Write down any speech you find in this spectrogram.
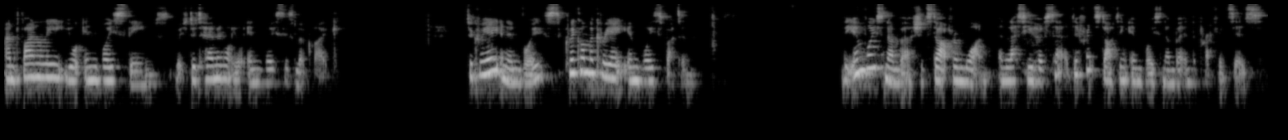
And finally, your invoice themes, which determine what your invoices look like. To create an invoice, click on the Create Invoice button. The invoice number should start from 1 unless you have set a different starting invoice number in the preferences.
